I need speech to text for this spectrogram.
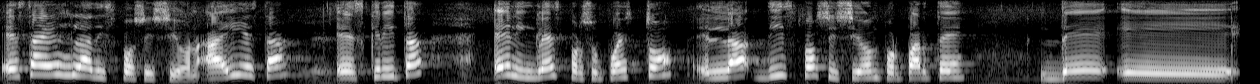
Esta es la disposición. Ahí está escrita en inglés, por supuesto, la disposición por parte de, eh,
